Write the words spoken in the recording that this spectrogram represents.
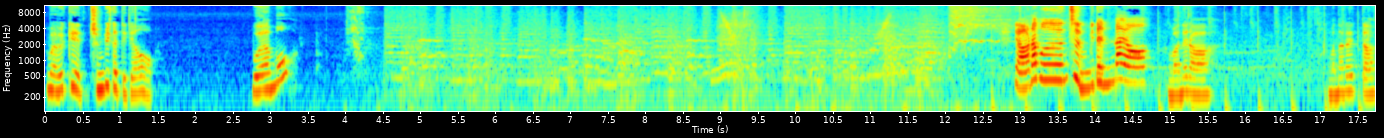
뭐야, 왜 이렇게 준비가 느려? 모야모? 준비됐나요? 그만해라. 그만하라 했다.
